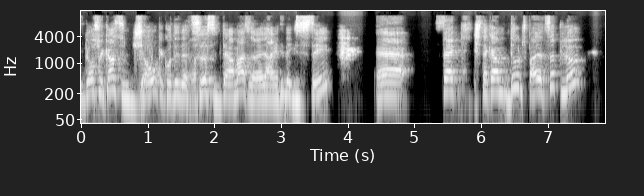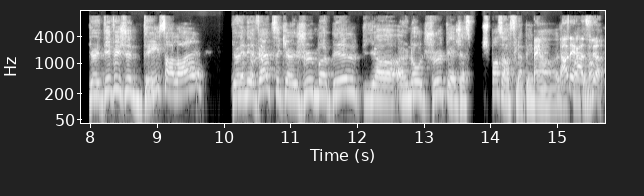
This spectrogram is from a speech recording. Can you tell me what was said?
Ghost Recon, c'est une joke à côté de ça. C'est littéralement, ça devrait arrêter d'exister. Euh, fait que j'étais comme, dude, je parlais de ça, puis là, il y a un Division D, ça a l'air. Il y a un event, c'est qu'il y a un jeu mobile, puis il y a un autre jeu que je, je pense ça va flopper. mais Ben, euh, là, on est rendu non. là.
